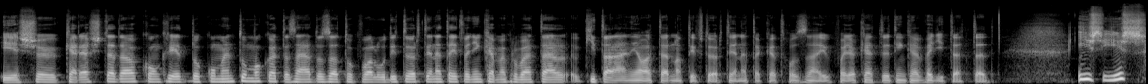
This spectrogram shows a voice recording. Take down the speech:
és kerested a konkrét dokumentumokat, az áldozatok valódi történeteit, vagy inkább megpróbáltál kitalálni alternatív történeteket hozzájuk, vagy a kettőt inkább vegyítetted? Is is.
